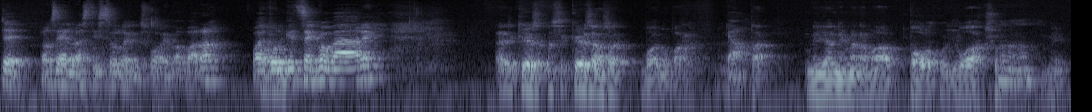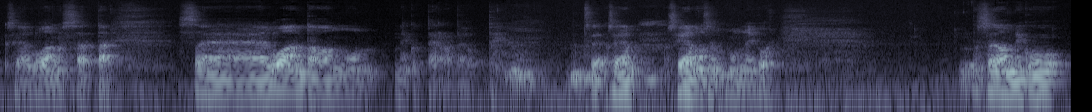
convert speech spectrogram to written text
Se on selvästi sulle yksi voimavara. Vai On. tulkitsenko väärin? Kyllä, se, kyllä se on se voimavara. Joo. Että, niin ja nimenomaan polkujuoksu Mm. niin siellä luonnossa, että se luonto on mun niin kuin terapeutti. Mm. Se, se, on- siellä on se mun niinku, se on niinku,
